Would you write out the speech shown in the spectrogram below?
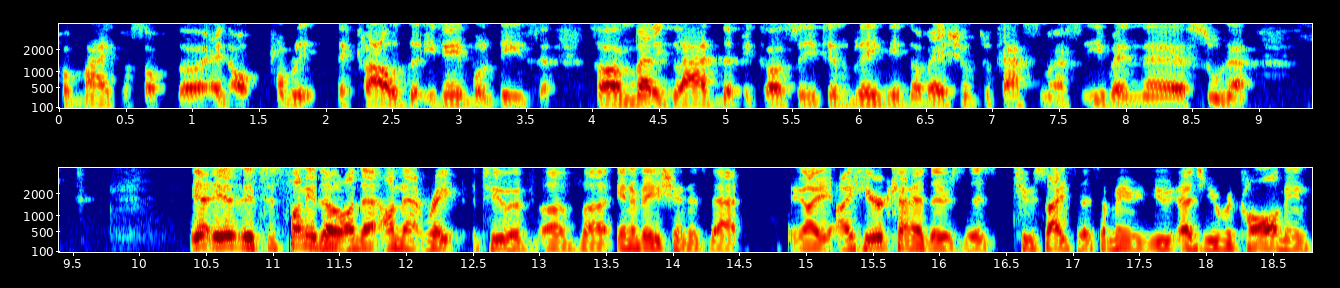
for Microsoft uh, and probably the cloud enabled this. So I'm very glad because you can bring innovation to customers even uh, sooner. Yeah, it's just funny though on that on that rate too of of uh, innovation is that I, I hear kind of there's there's two sides to this. I mean, you as you recall, I mean,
